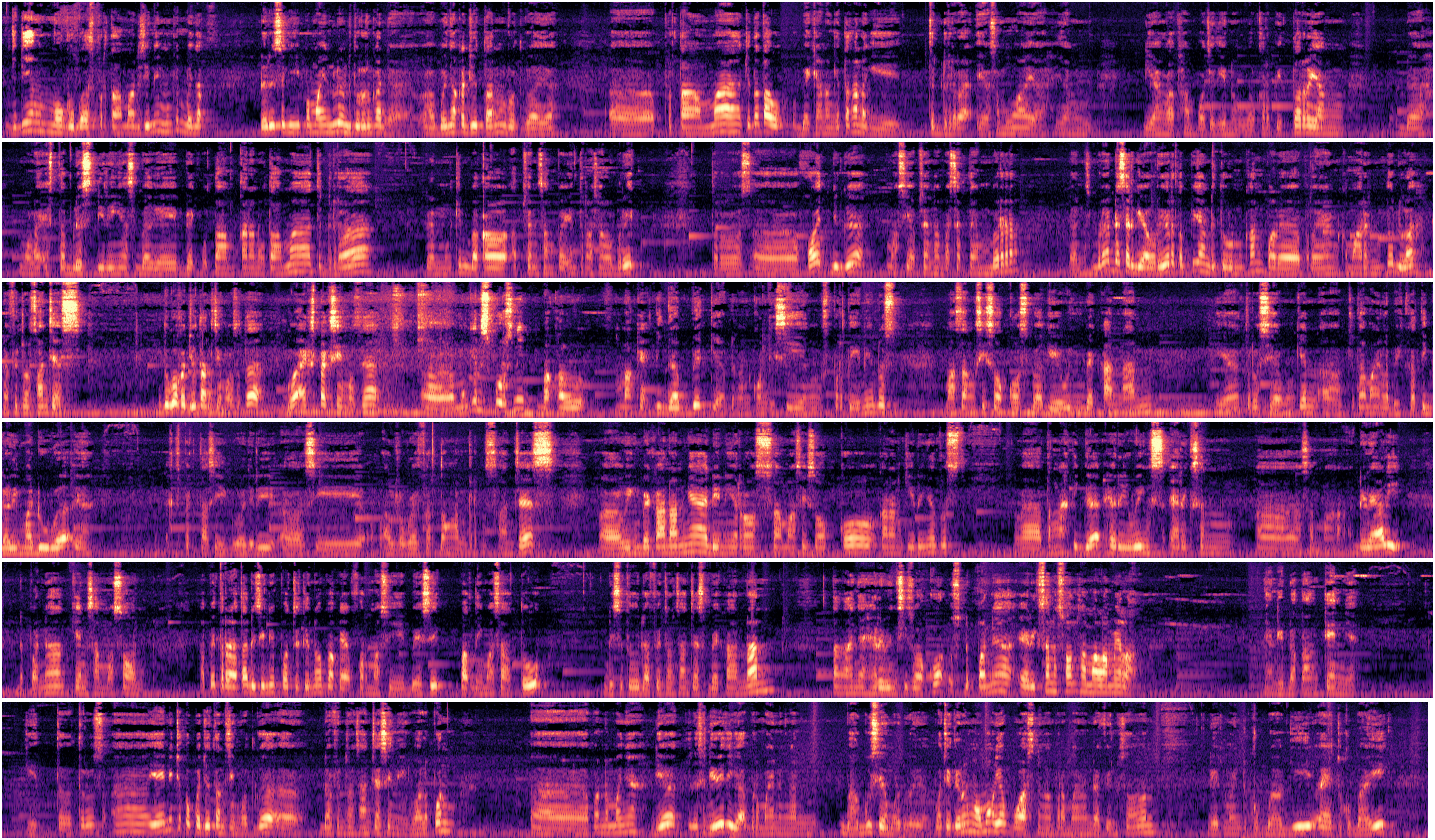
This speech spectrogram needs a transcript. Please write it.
jadi yang mau gue bahas pertama di sini mungkin banyak dari segi pemain dulu yang diturunkan ya. Uh, banyak kejutan menurut gue ya. Uh, pertama kita tahu back kanan kita kan lagi cedera ya semua ya yang dianggap sama Pochettino. Walker Peter yang udah mulai establish dirinya sebagai back utama kanan utama cedera dan mungkin bakal absen sampai international break Terus uh, Void juga masih absen sampai September. Dan sebenarnya ada Sergio Aurier tapi yang diturunkan pada pertandingan kemarin itu adalah Davinson Sanchez. Itu gue kejutan sih maksudnya, gue expect sih maksudnya uh, mungkin Spurs nih bakal memakai tiga back ya dengan kondisi yang seperti ini. Terus masang si Soko sebagai wingback kanan ya. Terus ya mungkin uh, kita main lebih ke 352 ya. Ekspektasi gue jadi uh, si Alderweireld Vertonghen Sanchez uh, wingback kanannya Denny Ross sama Sissoko kanan kirinya terus uh, tengah tiga Harry Wings Erikson uh, sama Dele Alli. Depannya Ken sama Son. Tapi ternyata di sini Pochettino pakai formasi basic 451 di situ Davinson Sanchez back kanan tengahnya Harry Wings Sissoko terus depannya Erikson Son sama Lamela. Yang di belakang Ken ya gitu. Terus uh, ya ini cukup kejutan sih menurut gue uh, Davinson Sanchez ini. Walaupun uh, apa namanya? Dia sendiri juga bermain dengan bagus ya menurut gue ya. Pochettino ngomong dia puas dengan permainan Davinson. Dia main cukup bagi eh cukup baik.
